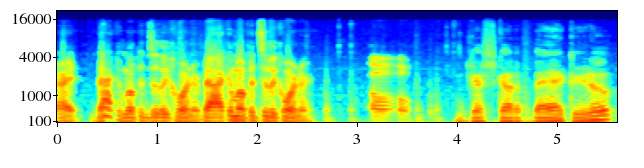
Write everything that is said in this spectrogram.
Alright, back him up into the corner. Back him up into the corner. Oh. You just gotta back it up.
